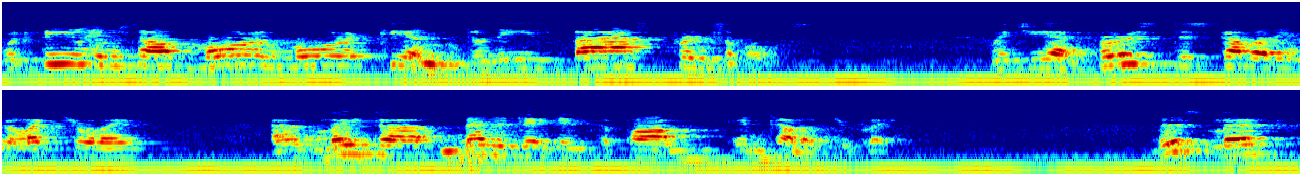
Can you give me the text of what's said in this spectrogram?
would feel himself more and more akin to these vast principles, which he had first discovered intellectually and later meditated upon intelligibly. This led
